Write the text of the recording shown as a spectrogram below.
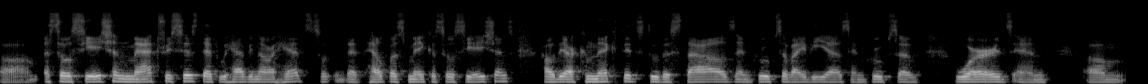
um, association matrices that we have in our heads so that help us make associations, how they are connected to the styles and groups of ideas and groups of words and um,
